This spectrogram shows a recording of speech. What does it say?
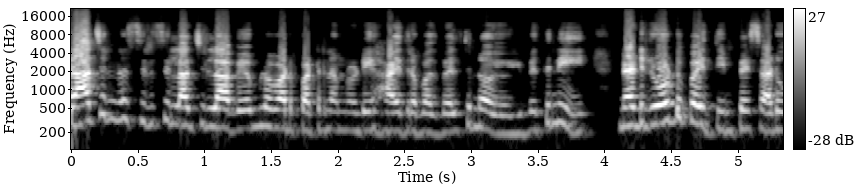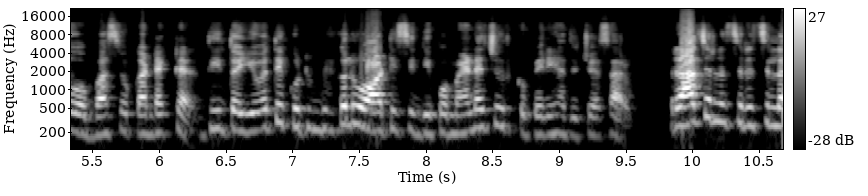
రాజన్న సిరిసిల్ల జిల్లా వేములవాడ పట్టణం నుండి హైదరాబాద్ వెళ్తున్న యువతిని నడి రోడ్డుపై దింపేశాడు ఓ బస్సు కండక్టర్. దీంతో యువతి కుటుంబీకులు ఆర్టీసీ డిపో మేనేజర్కు ఫిర్యాదు చేశారు. రాజన్న సిరిసిల్ల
